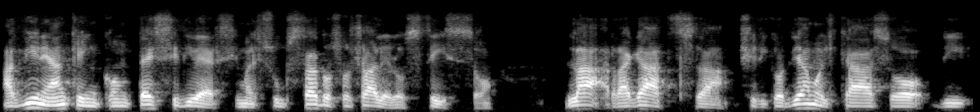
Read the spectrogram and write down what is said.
avviene anche in contesti diversi, ma il substrato sociale è lo stesso. La ragazza, ci ricordiamo il caso di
